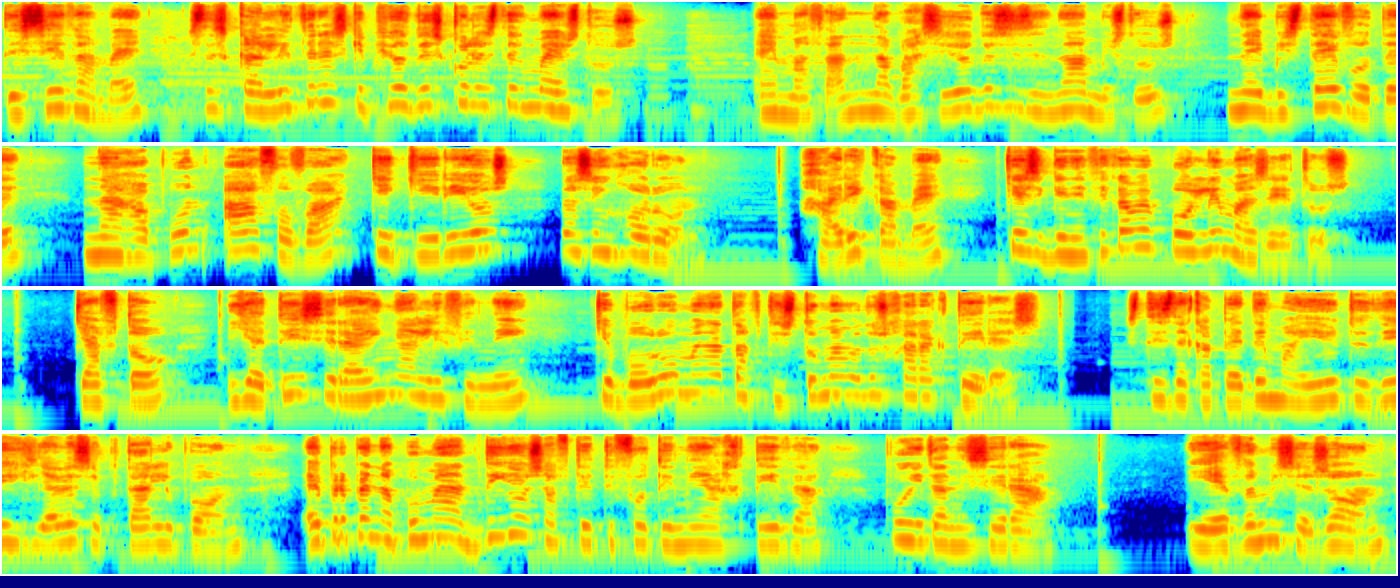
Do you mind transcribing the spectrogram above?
Τις είδαμε στις καλύτερες και πιο δύσκολες στιγμές τους. Έμαθαν να βασίζονται στις δυνάμεις τους, να εμπιστεύονται, να αγαπούν άφοβα και κυρίως να συγχωρούν. Χαρήκαμε και συγκινηθήκαμε πολύ μαζί τους. Και αυτό γιατί η σειρά είναι αληθινή και μπορούμε να ταυτιστούμε με τους χαρακτήρες. Στις 15 Μαΐου του 2007 λοιπόν έπρεπε να πούμε αντίο σε αυτή τη φωτεινή αχτίδα που ήταν η σειρά. Η 7η σεζόν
